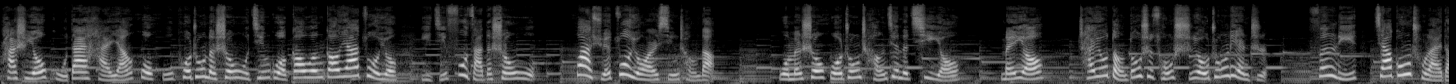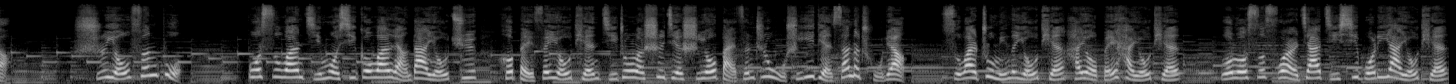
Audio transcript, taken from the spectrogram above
它是由古代海洋或湖泊中的生物经过高温高压作用以及复杂的生物化学作用而形成的。我们生活中常见的汽油、煤油、柴油等都是从石油中炼制、分离、加工出来的。石油分布，波斯湾及墨西哥湾两大油区和北非油田集中了世界石油百分之五十一点三的储量。此外，著名的油田还有北海油田、俄罗斯伏尔加及西伯利亚油田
